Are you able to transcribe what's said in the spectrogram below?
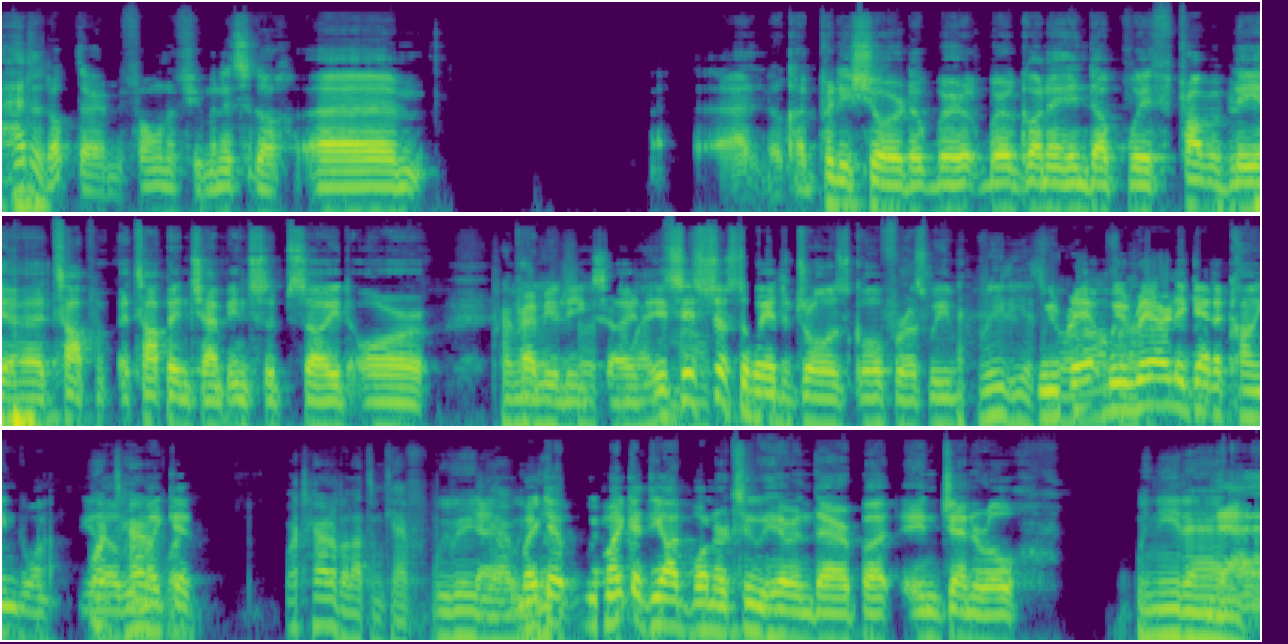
I had it up there on my phone a few minutes ago. Um, uh, look, I'm pretty sure that we're we're going to end up with probably a top a top end championship side or Premier, Premier League, League side. It's it's just the way the draws go for us. We It really is. we ra- we rarely get a kind one. You We're know, we terrible. might get We're terrible at them, Kev. We really yeah, are. we We might get we might get the odd one or two here and there, but in general, we need, um, yeah.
